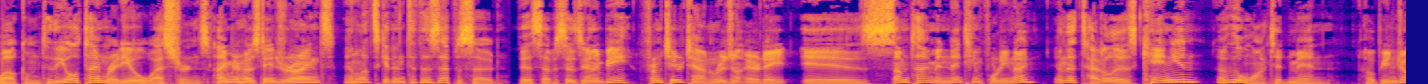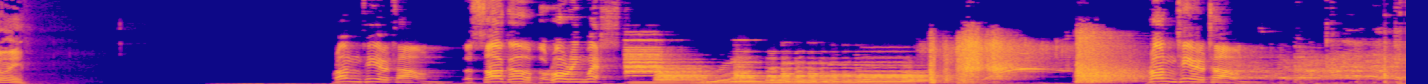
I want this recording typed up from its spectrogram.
Welcome to the Old Time Radio Westerns. I'm your host, Andrew Rhynes, and let's get into this episode. This episode is going to be Frontier Town. Original air date is sometime in 1949, and the title is Canyon of the Wanted Men. Hope you enjoy. Frontier Town, the saga of the Roaring West. Frontier Town.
